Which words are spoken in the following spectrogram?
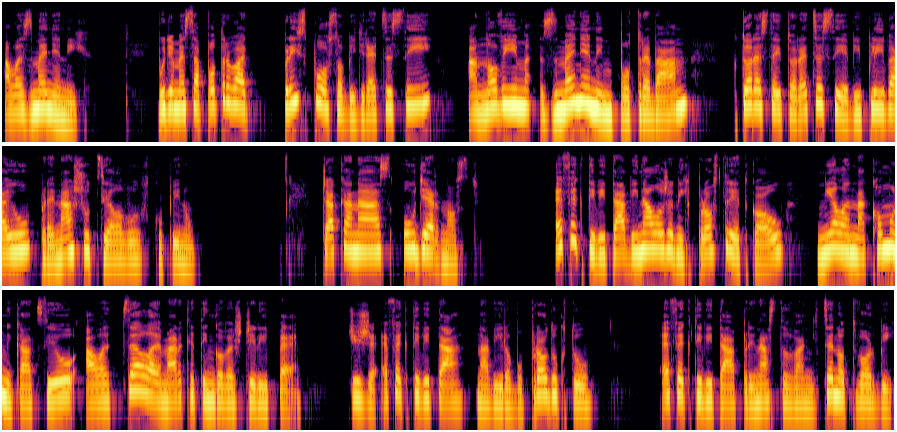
ale zmenených. Budeme sa potrebovať prispôsobiť recesii a novým zmeneným potrebám, ktoré z tejto recesie vyplývajú pre našu cieľovú skupinu. Čaká nás údernosť. Efektivita vynaložených prostriedkov nielen na komunikáciu, ale celé marketingové 4P. Čiže efektivita na výrobu produktu, efektivita pri nastavovaní cenotvorby,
